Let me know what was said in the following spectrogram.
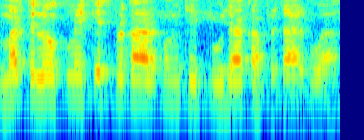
मर्तलोक में किस प्रकार उनकी पूजा का प्रचार हुआ?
